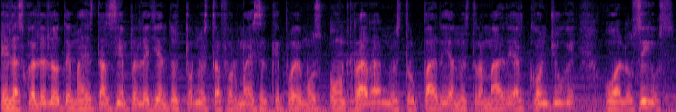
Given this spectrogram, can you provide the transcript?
en las cuales los demás están siempre leyendo. Es por nuestra forma de ser que podemos honrar a nuestro padre, a nuestra madre, al cónyuge o a los hijos.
